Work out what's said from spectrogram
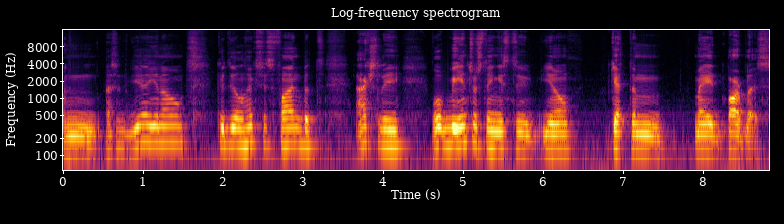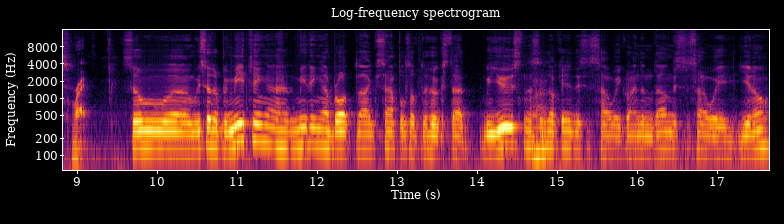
And I said, yeah, you know, good deal on hooks is fine, but actually, what would be interesting is to, you know, get them made barbless. Right. So uh, we set up a meeting. I had a meeting. I brought like samples of the hooks that we use, and I said, mm-hmm. okay, this is how we grind them down. This is how we, you know,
